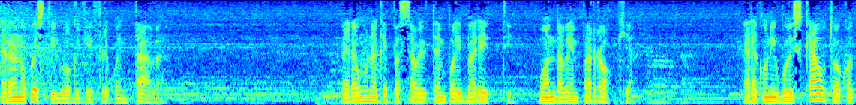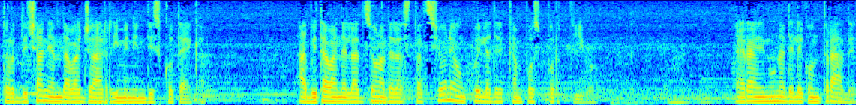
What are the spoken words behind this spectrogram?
Erano questi i luoghi che frequentava. Era una che passava il tempo ai baretti o andava in parrocchia. Era con i Boy Scout o a 14 anni andava già a Rimini in discoteca. Abitava nella zona della stazione o in quella del campo sportivo. Era in una delle contrade,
